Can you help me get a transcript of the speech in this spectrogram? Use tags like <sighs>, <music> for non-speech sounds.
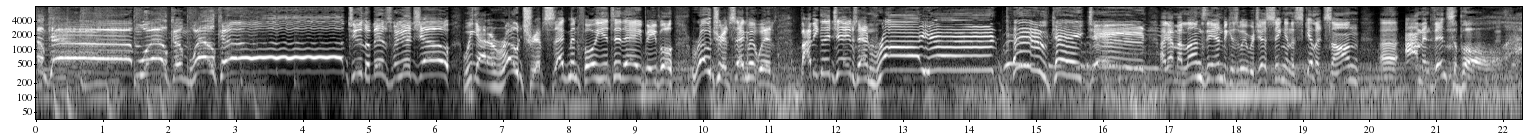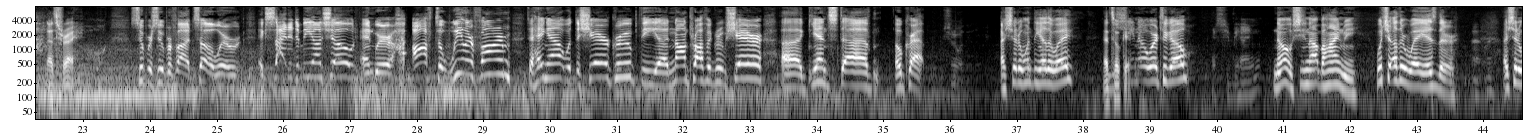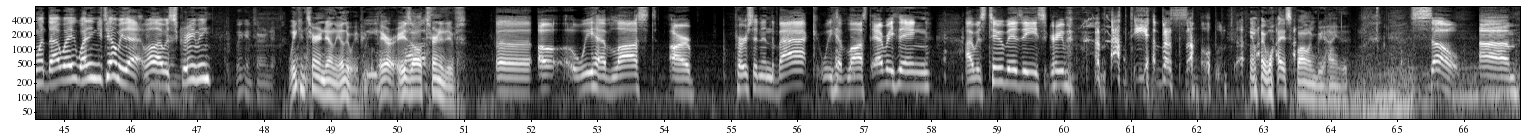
Welcome, welcome, welcome to the Biz for Good Show. We got a road trip segment for you today, people. Road trip segment with Bobby Glenn James and Ryan Pilkington. I got my lungs in because we were just singing the Skillet song, uh, I'm Invincible That's right. Super super fun. So we're excited to be on show and we're off to wheeler farm to hang out with the share group the uh, nonprofit group share uh, against uh, oh crap. I should have went the other way. That's Does okay. she know where to go? Is she behind you? no she's not behind me. Which other way is there? I should have went that way? Why didn't you tell me that while i was screaming? We can turn it. We can turn down the other way, people. We There have is alternatives. Uh, oh, we have lost our person in the back. We have lost everything. I was too busy screaming <laughs> about the episode. And my wife's following behind it. So, um,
